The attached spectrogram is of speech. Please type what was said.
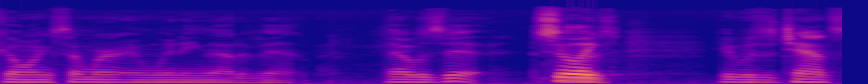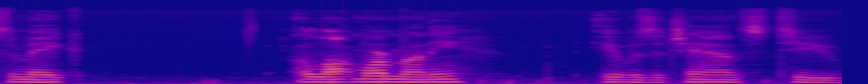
going somewhere and winning that event. That was it. So, it like- was, it was a chance to make a lot more money. It was a chance to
